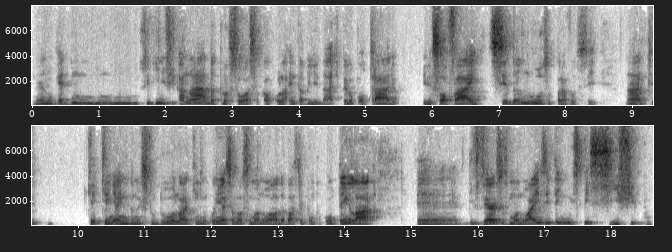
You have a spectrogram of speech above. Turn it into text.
Né? Não, quer, não, não, significa nada para o sócio calcular rentabilidade. Pelo contrário, ele só vai ser danoso para você. Né? Que, quem ainda não estudou lá, quem não conhece o nosso manual da Baster.com, tem lá é, diversos manuais e tem um específico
